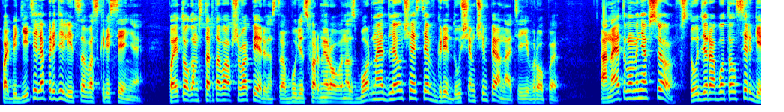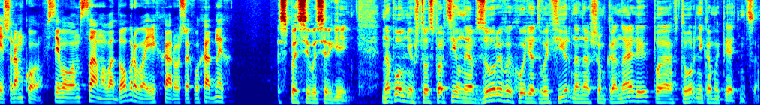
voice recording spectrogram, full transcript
Победитель определится в воскресенье. По итогам стартовавшего первенства будет сформирована сборная для участия в грядущем чемпионате Европы. А на этом у меня все. В студии работал Сергей Шрамко. Всего вам самого доброго и хороших выходных. Спасибо, Сергей. Напомню, что спортивные обзоры выходят в эфир на нашем канале по вторникам и пятницам.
